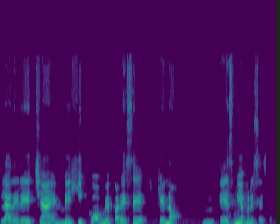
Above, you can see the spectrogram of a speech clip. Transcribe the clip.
la derecha en México, me parece que no, es mi apreciación.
